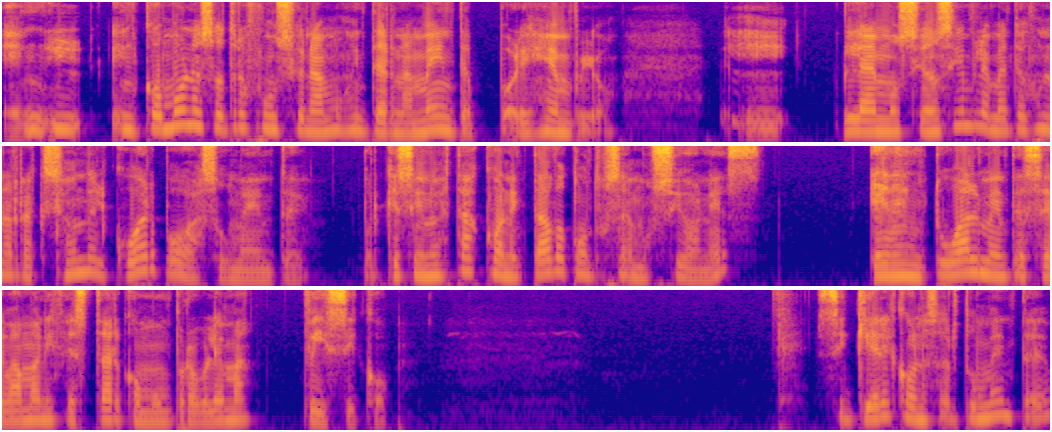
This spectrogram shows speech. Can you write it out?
en, cómo nosotros funcionamos internamente. Por ejemplo, la emoción simplemente es una reacción del cuerpo a su mente, porque si no estás conectado con tus emociones, eventualmente se va a manifestar como un problema físico. Si quieres conocer tu mente,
